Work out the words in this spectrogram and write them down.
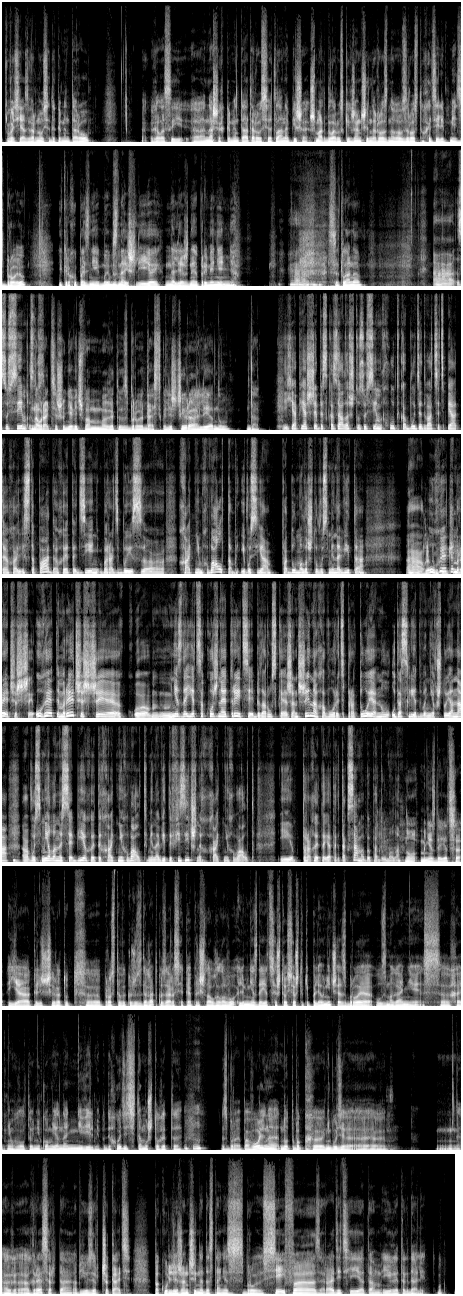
Вось я звярнуўся да каментароў. Галасы наших каментатараў. Святлана піша шмат беларускіх жанчын рознага ўзросту хацелі б мець зброю і крыху пазней мы б знайшлі ёй належнае прымяненне Светлана. Зусім наўрад ці шуневіч вам гэтую зброю дасць. Калі шчыра але ну да. Я б яшчэ бы сказала что зусім хутка будзе 25 лістапада гэта дзень барацьбы з хатнім гвалтам. І вось я подумала что вось менавіта у гэтым рэчышчы у гэтым рэчышчы мне здаецца кожная трэцяя беларуская жанчына гаворыць пра тое ну у даследаваннях што яна вось мела на сябе гэты хатні гвалт менавіта фізічных хатні гвалт і пра гэта я так таксама бы подумала Ну мне здаецца я калі шчыра тут просто выкажу здагадку зараз якая прыйшла ў галаву але мне здаецца што ўсё ж таки паляўнічая зброя у змаганні с хатнім гвалтаўніком яна не вельмі падыходзіць тому что гэта зброя павольна ну то бок э, не будзе э, агрэсар да аб'юзер чакаць пакуль жанчына дастане зброю з сейфа зарадзіць яе там і гэтак далей.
